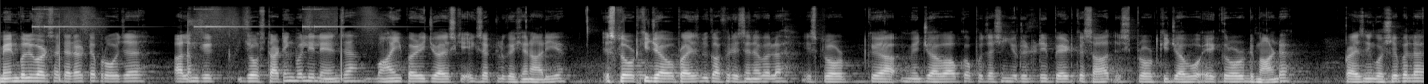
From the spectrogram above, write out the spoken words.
मेन बुलेवर्ड से डायरेक्ट अप्रोच है। आलम की जो स्टार्टिंग वाली लेंस हैं, वहीं पर ही जो है इसकी एग्जैक्ट लोकेशन आ रही है। इस प्लॉट की जो है वो प्राइस भी काफ़ी रिजनेबल है। इस प्लॉट के में जो है वो आपका पोजेशन यूटिलिटी पेड के साथ इस प्लॉट की जो है वो एक करोड़ डिमांड है। प्राइस निगोशियबल है।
